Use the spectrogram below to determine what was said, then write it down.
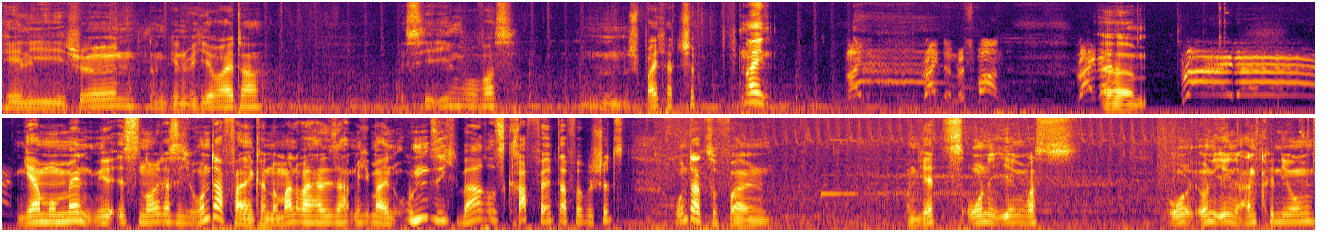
Heli, schön. Dann gehen wir hier weiter. Ist hier irgendwo was? Ein Speicherchip? Nein! Ähm. Ja, Moment. Mir ist neu, dass ich runterfallen kann. Normalerweise hat mich immer ein unsichtbares Kraftfeld dafür beschützt, runterzufallen. Und jetzt, ohne irgendwas... Ohne, ohne irgendeine Ankündigung,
